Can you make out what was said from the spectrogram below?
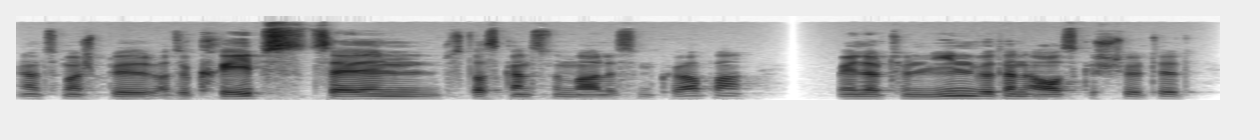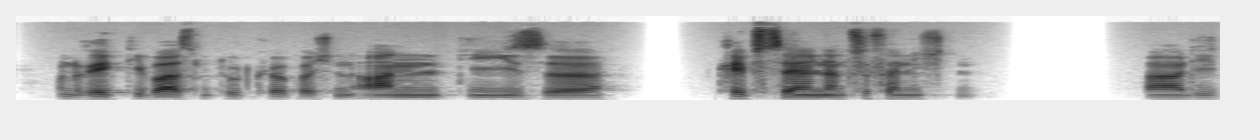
Ja, zum Beispiel, also Krebszellen ist was ganz Normales im Körper. Melatonin wird dann ausgeschüttet und regt die weißen Blutkörperchen an, diese Krebszellen dann zu vernichten. Äh, die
